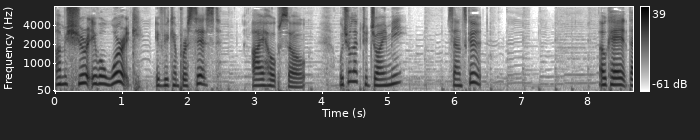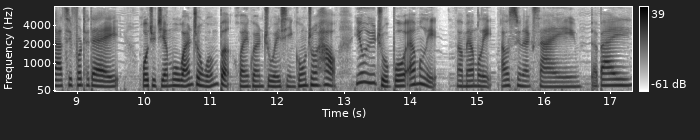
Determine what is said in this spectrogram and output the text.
I'm sure it will work if you can persist. I hope so. Would you like to join me? Sounds good. Okay, that's it for today. 获取节目完整文本，欢迎关注微信公众号“英语主播 Emily”。I'm Emily. I'll see you next time. Bye bye.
